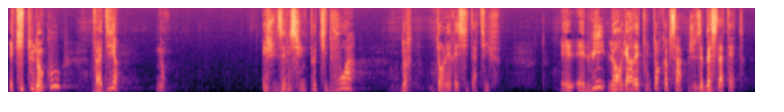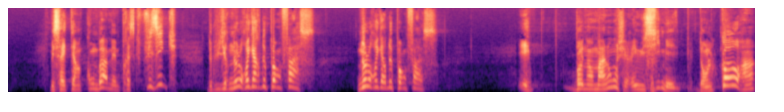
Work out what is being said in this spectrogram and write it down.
et qui tout d'un coup va dire non. Et je lui disais, mais c'est une petite voix dans, les récitatifs. Et, lui le regardait tout le temps comme ça. Je lui disais, baisse la tête. Mais ça a été un combat, même presque physique, de lui dire, ne le regarde pas en face. Ne le regarde pas en face. Et bon an, mal an, j'ai réussi, mais dans le corps, hein,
